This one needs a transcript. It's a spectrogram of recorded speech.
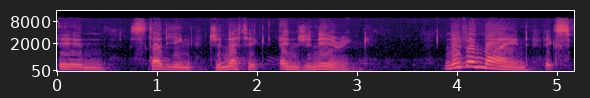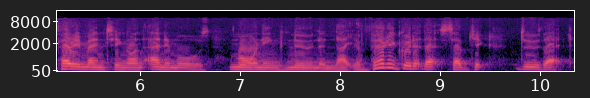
in studying genetic engineering. Never mind experimenting on animals morning, noon and night. You're very good at that subject. Do that.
